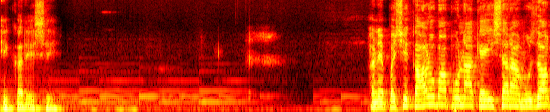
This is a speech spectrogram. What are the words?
એ કરે છે. અને પછી કાળુ બાપુના કે ઈશારા મુજબ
